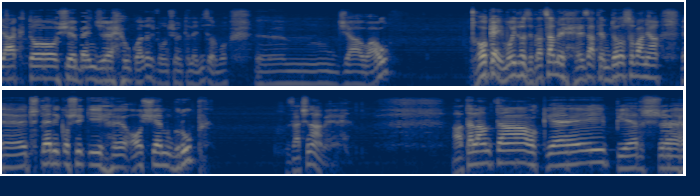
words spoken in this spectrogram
jak to się będzie układać. Wyłączyłem telewizor, bo działał. Ok, moi drodzy, wracamy zatem do losowania. Cztery koszyki, osiem grup. Zaczynamy. Atalanta, ok, pierwsze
